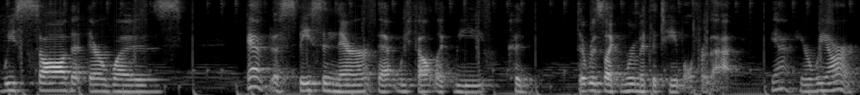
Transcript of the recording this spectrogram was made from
We saw that there was yeah, a space in there that we felt like we could there was like room at the table for that. Yeah, here we are.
